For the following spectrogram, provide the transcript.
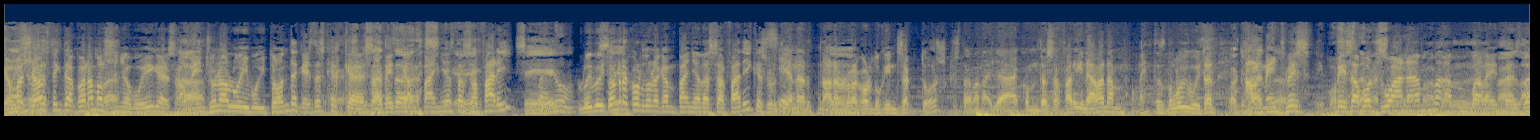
jo amb això estic d'acord amb el senyor Boigues. Ah. Almenys una Louis Vuitton d'aquestes que, que s'han fet campanyes de Sí. safari. Sí. Bueno. Louis Vuitton Sí. recordo una campanya de safari que sortien, Sí. ara no recordo quins actors, que estaven allà com de safari i anaven amb maletes de Louis Vuitton. Exacte. Almenys ves, ves a de Botswana amb, amb maletes de,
